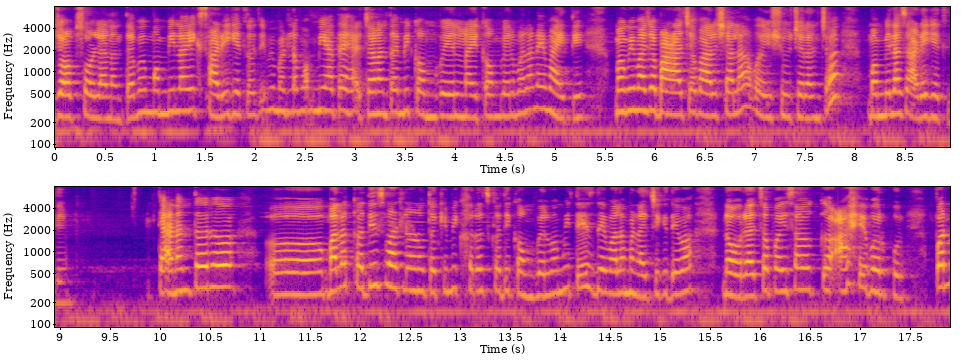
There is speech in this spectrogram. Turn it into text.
जॉब सोडल्यानंतर. मग मम्मीला एक साडी घेतली होती. मी म्हटलं मम्मी आता ह्याच्यानंतर मी कमवेल नाही कमवेल मला नाही माहिती. मग मी माझ्या बाळाच्या बारशाला वैशिवचरांच्या मम्मीला साडी घेतली. त्यानंतर मला कधीच वाटलं नव्हतं की मी खरंच कधी कमवेल. मग मी तेच देवाला म्हणायचे की देवा नवऱ्याचा पैसा क- आहे भरपूर पण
